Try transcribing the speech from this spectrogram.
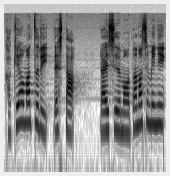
かけお祭りでした。来週もお楽しみに。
